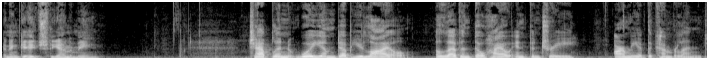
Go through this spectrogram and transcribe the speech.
and engaged the enemy. Chaplain William W. Lyle, 11th Ohio Infantry, Army of the Cumberland.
